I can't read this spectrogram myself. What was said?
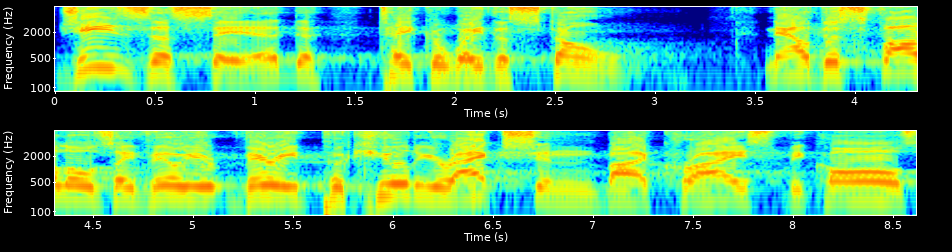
Jesus said, Take away the stone. Now, this follows a very, very peculiar action by Christ because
